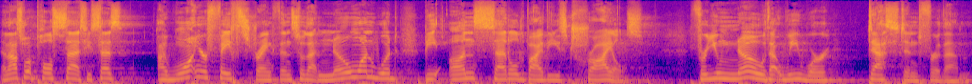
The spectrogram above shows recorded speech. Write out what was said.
And that's what Paul says. He says, I want your faith strengthened so that no one would be unsettled by these trials for you know that we were destined for them.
